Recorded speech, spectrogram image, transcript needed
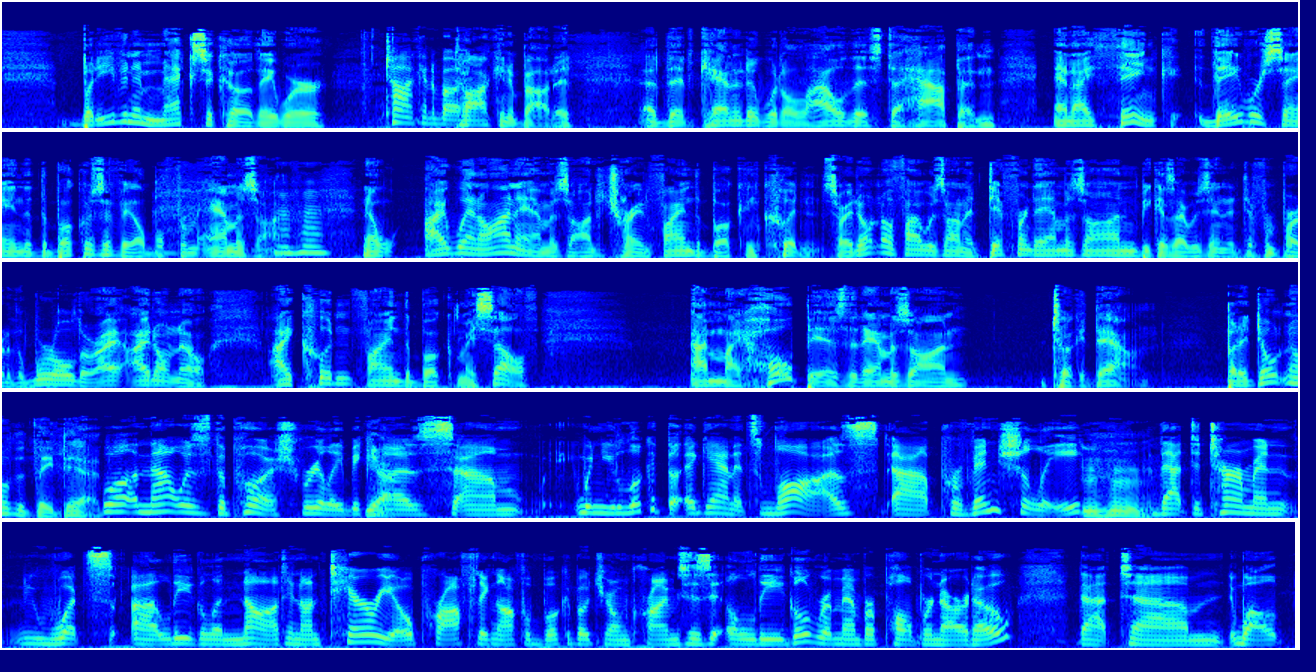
But even in Mexico, they were Talking about it. talking about it, uh, that Canada would allow this to happen. And I think they were saying that the book was available from Amazon. Now, I went on Amazon to try and find the book and couldn't. So I don't know if I was on a different Amazon because I was in a different part of the world or I, I don't know. I couldn't find the book myself. And my hope is that Amazon took it down. But I don't know that they did. Well, and that was the push, really, because um, when you look at the again, it's laws uh, provincially Mm-hmm. that determine what's uh, legal and not. In Ontario, profiting off a book about your own crimes is illegal. Remember Paul Bernardo? That um, well.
